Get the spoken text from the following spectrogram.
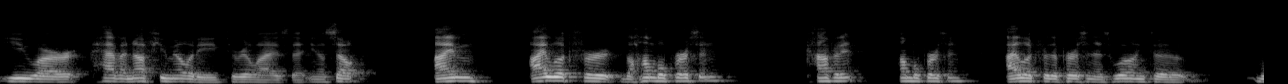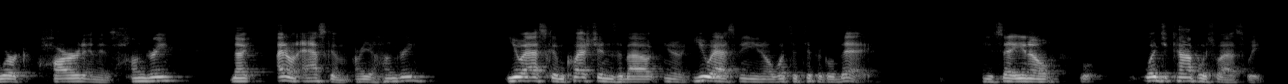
you are have enough humility to realize that you know so i'm i look for the humble person confident humble person i look for the person that's willing to work hard and is hungry now i don't ask them are you hungry you ask them questions about you know you ask me you know what's a typical day you say, you know, what'd you accomplish last week?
